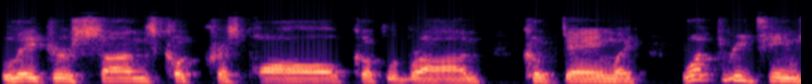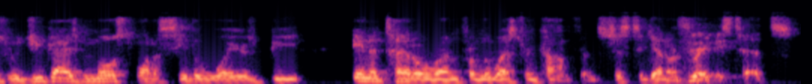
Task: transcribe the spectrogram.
Lakers, Suns, Cook, Chris Paul, Cook, LeBron, Cook, Dame. Like what three teams would you guys most want to see the Warriors beat in a title run from the Western Conference just to get our So- greatest hits?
